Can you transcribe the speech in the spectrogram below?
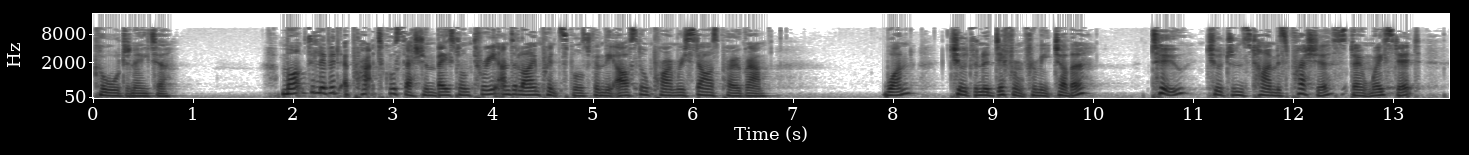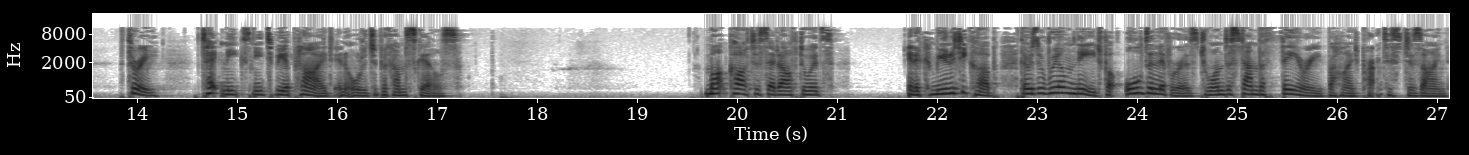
Coordinator. Mark delivered a practical session based on three underlying principles from the Arsenal Primary Stars programme. One, children are different from each other. Two, children's time is precious, don't waste it. Three, techniques need to be applied in order to become skills. Mark Carter said afterwards, in a community club, there is a real need for all deliverers to understand the theory behind practice design.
